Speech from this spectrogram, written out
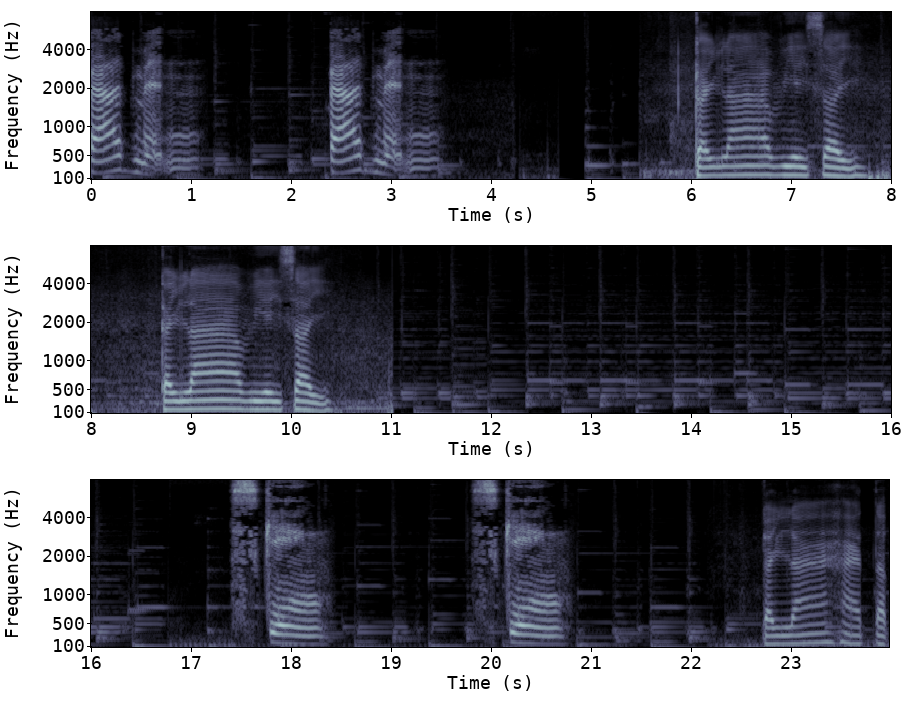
badminton. Badminton. Cây la vi xây. Cây la vi xây. Skiing. Skiing. Cây la hà tật.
